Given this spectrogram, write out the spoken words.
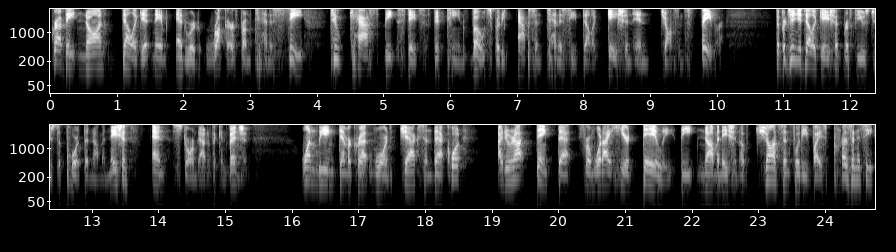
grabbed a non delegate named Edward Rucker from Tennessee to cast the state's 15 votes for the absent Tennessee delegation in Johnson's favor. The Virginia delegation refused to support the nomination and stormed out of the convention. One leading Democrat warned Jackson that, quote, I do not think that, from what I hear daily, the nomination of Johnson for the vice presidency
